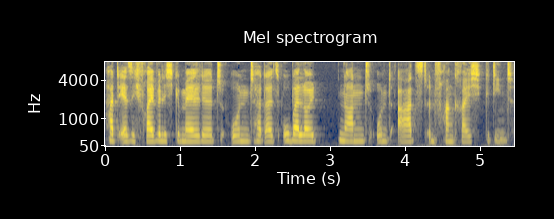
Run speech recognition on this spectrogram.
hat er sich freiwillig gemeldet und hat als Oberleutnant und Arzt in Frankreich gedient.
